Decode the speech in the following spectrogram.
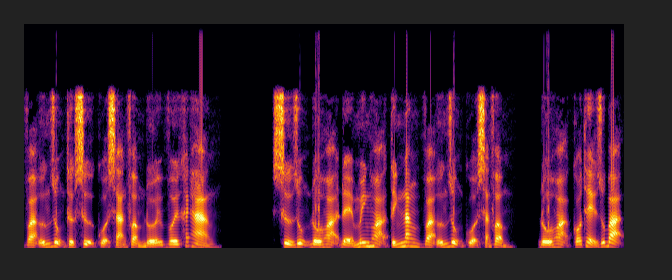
và ứng dụng thực sự của sản phẩm đối với khách hàng. Sử dụng đồ họa để minh họa tính năng và ứng dụng của sản phẩm, đồ họa có thể giúp bạn.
